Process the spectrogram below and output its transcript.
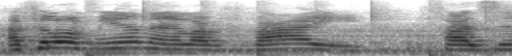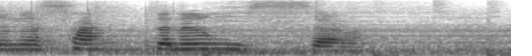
A Filomena ela vai fazendo essa trança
